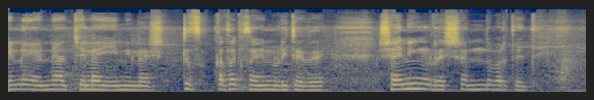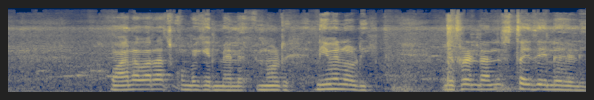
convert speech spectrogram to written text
ಏನು ಎಣ್ಣೆ ಹಚ್ಚಿಲ್ಲ, ಏನಿಲ್ಲ, ಎಷ್ಟು ಸಕ್ಕತ್ತಾಗಿ ಶೈನ್ ಹೊಡಿತಾಯಿದೆ ಶೈನಿಂಗ್ ನೋಡ್ರಿ ಎಷ್ಟು ಚಂದ ಬರ್ತೈತಿ. ವಾರ ವಾರ ಹಚ್ಕೊಬೇಕು ಇನ್ಮೇಲೆ ನೋಡಿರಿ, ನೀವೇ ನೋಡಿ. ಡಿಫ್ರೆಂಟ್ ಅನ್ನಿಸ್ತಾ ಇದೆ ಇಲ್ಲ ಹೇಳಿ.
